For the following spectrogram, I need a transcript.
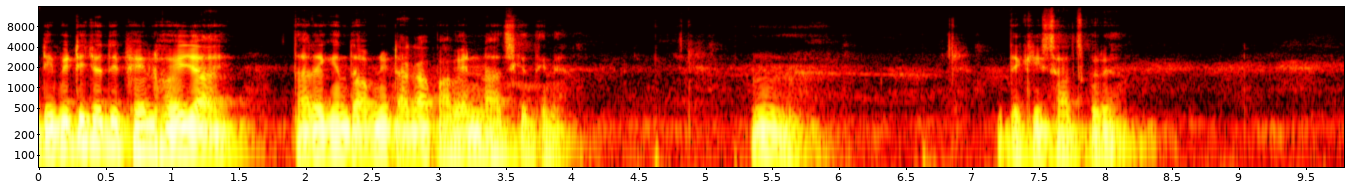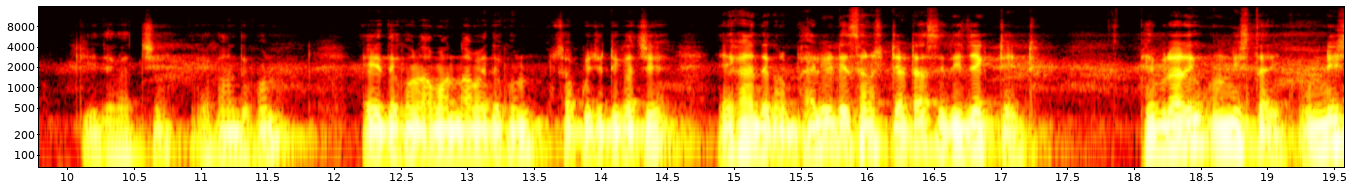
ডিবিটি যদি ফেল হয়ে যায়, তাহলে কিন্তু আপনি টাকা পাবেন না আজকের দিনে। হুম। দেখি সার্চ করে। কী দেখাচ্ছে? এখানে দেখুন। এই দেখুন, আমার নামে দেখুন সব কিছু ঠিক আছে। এখানে দেখুন ভ্যালিডেশন স্ট্যাটাস রিজেক্টেড ফেব্রুয়ারি উনিশ তারিখ, উনিশ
